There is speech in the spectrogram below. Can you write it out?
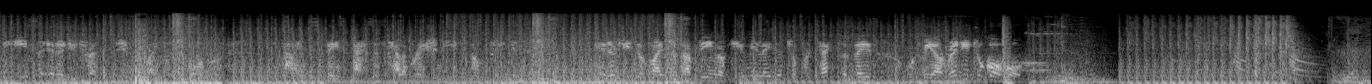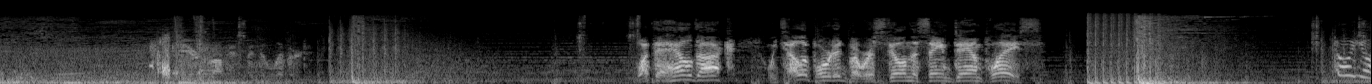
The ether energy transmission device is foolproof. The time-space axis calibration is completed. Energy devices are being accumulated to protect the base when we are ready to go home. Airdrop has been delivered. What the hell, Doc? We teleported, but we're still in the same damn place. Do you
